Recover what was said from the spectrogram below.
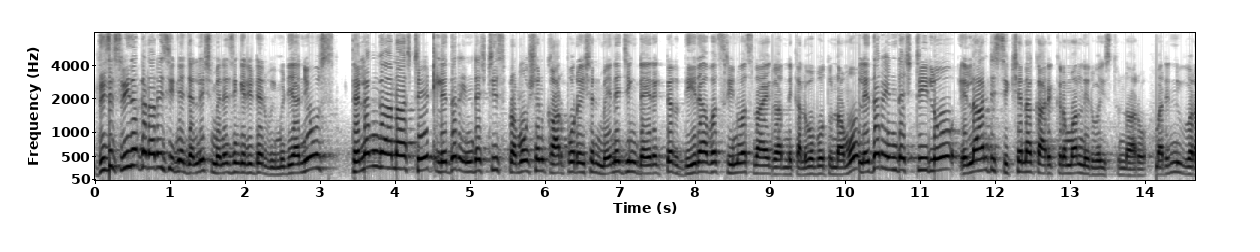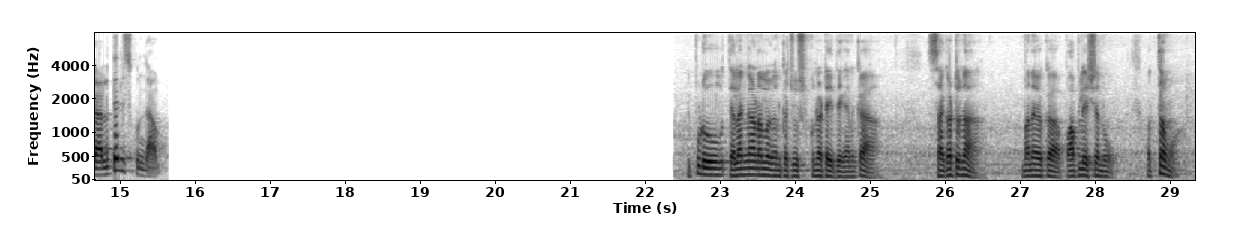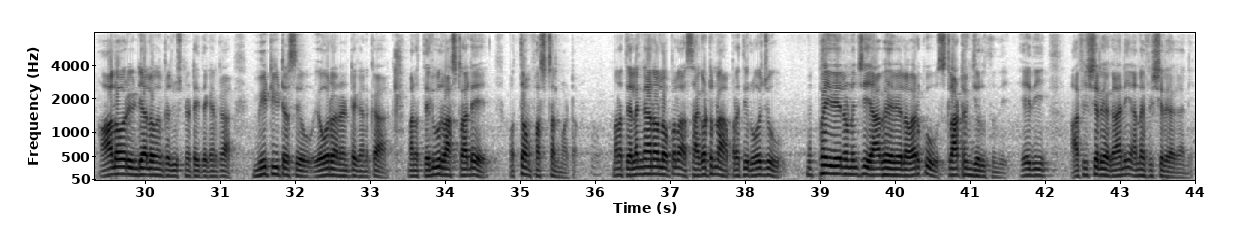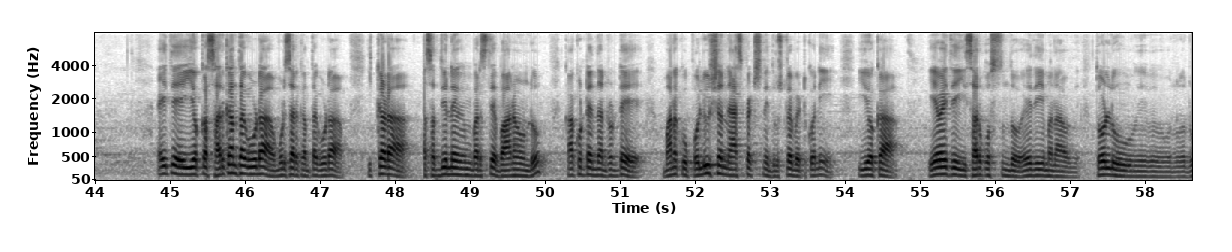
This is Sridhar Kadari senior journalist managing editor V media news Telangana state leather industries promotion corporation managing director Dheeravath Srinivas Nayak గారిని కలవబోతున్నాము. Leather ఇండస్ట్రీలో ఎలాంటి శిక్షణ కార్యక్రమాలు నిర్వహిస్తున్నారో? మరిన్ని వివరాలు తెలుసుకుందాం. ఇప్పుడు తెలంగాణలో కనుక చూసుకున్నట్టయితే కనుక సగటున మన యొక్క పాపులేషన్ మొత్తం ఆల్ ఓవర్ ఇండియాలో కనుక చూసినట్టయితే కనుక మీట్ ఈటర్స్ ఎవరు అని అంటే కనుక మన తెలుగు రాష్ట్రాలే మొత్తం ఫస్ట్ అన్నమాట. మన తెలంగాణ లోపల సగటున ప్రతిరోజు ముప్పై వేల నుంచి యాభై వేల వరకు స్లాటరింగ్ జరుగుతుంది. ఏది? అఫీషియల్గా కానీ అన్అఫీషియల్గా కానీ అయితే ఈ యొక్క సరుకు అంతా కూడా ముడి సరుకు అంతా కూడా ఇక్కడ సద్వినియోగం పరిస్తే బాగానే ఉండు. కాకుంటే ఏంటంటే మనకు పొల్యూషన్ ఆస్పెక్ట్స్ని దృష్టిలో పెట్టుకొని ఈ యొక్క ఏవైతే ఈ సరుకు వస్తుందో ఏది మన తోళ్ళు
